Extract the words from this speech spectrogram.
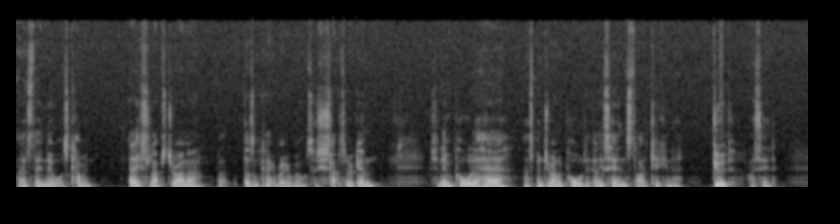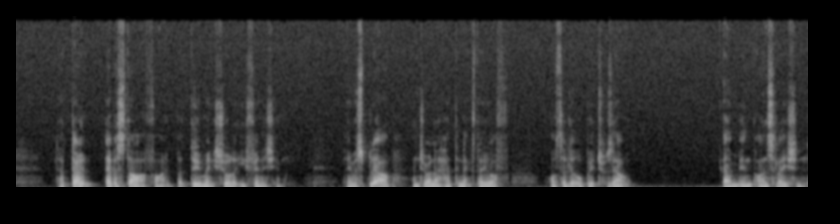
as they know what's coming. Ellie slaps Joanna, but doesn't connect very well, so she slaps her again. She then pulled her hair. That's when Joanna pulled Ellie's hair and started kicking her. Good, I said. Now don't ever start a fight, but do make sure that you finish it. They were split up, and Joanna had the next day off, whilst the little bitch was out um, in isolation.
